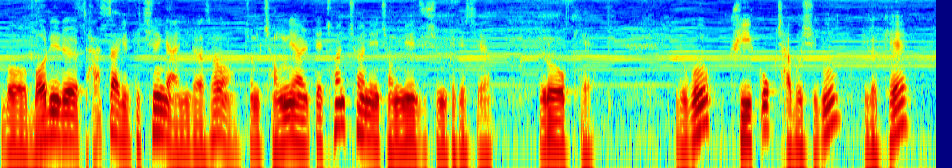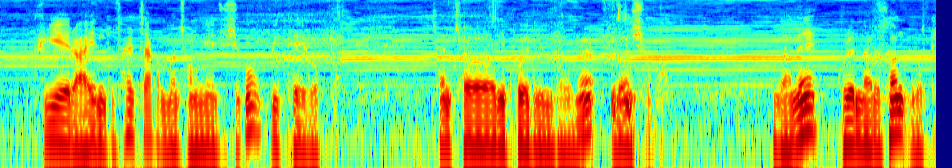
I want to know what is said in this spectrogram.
뭐 머리를 바싹 이렇게 치는 게 아니라서 좀 정리할 때 천천히 정리해 주시면 되겠어요. 이렇게. 그리고 귀 꼭 잡으시고 이렇게 귀의 라인도 살짝 한번 정리해 주시고 밑에 이렇게 천천히 보여드립니다 오늘. 이런 식으로. 그 다음에 구렛나루선 이렇게.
